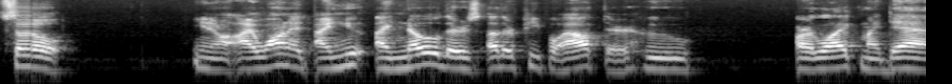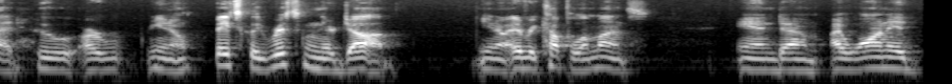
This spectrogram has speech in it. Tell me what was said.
So you know, I wanted, I knew, I know there's other people out there who are like my dad, who are, you know, basically risking their job, you know, every couple of months. And um, I wanted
